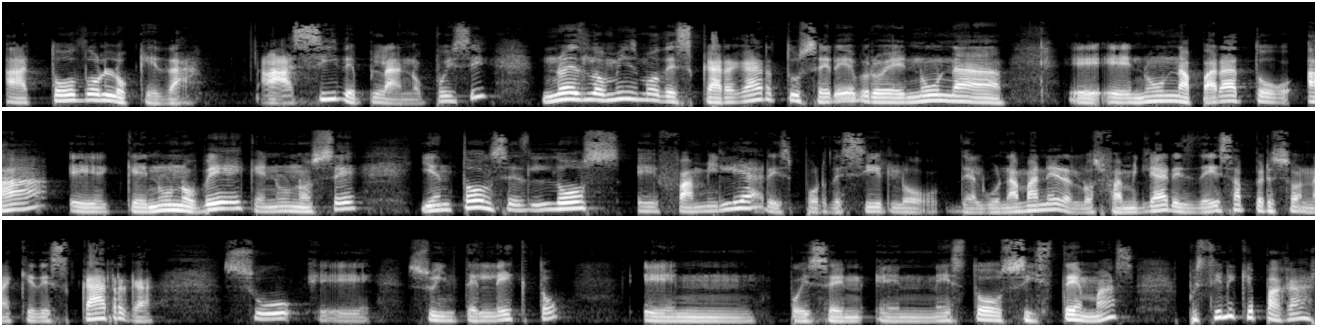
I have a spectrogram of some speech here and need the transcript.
a todo lo que da, Así de plano, pues sí, no es lo mismo descargar tu cerebro en una eh, en un aparato A eh, que en uno B, que en uno C, y entonces los eh, familiares, por decirlo de alguna manera, los familiares de esa persona que descarga su su intelecto en pues en, en estos sistemas, pues tiene que pagar.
